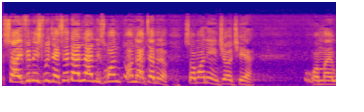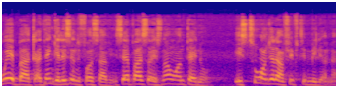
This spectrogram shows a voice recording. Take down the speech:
So I finished preaching. I said, that land is 110 million. Somebody in church here. On my way back, I think he listened to the first service. He said, Pastor, it's not 110, no. It's 250 million now.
